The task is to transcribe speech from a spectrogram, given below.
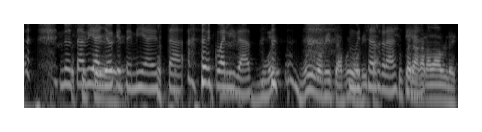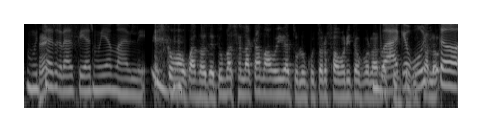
no sabía yo que tenía esta cualidad. Muy, bonita, muy Muchas gracias. Súper agradable. ¿eh? Muchas gracias, muy amable. Es como cuando te tumbas en la cama oiga a tu locutor favorito por la noche. qué gusto!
